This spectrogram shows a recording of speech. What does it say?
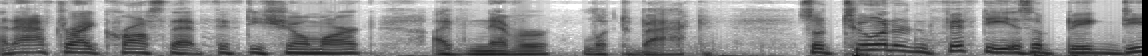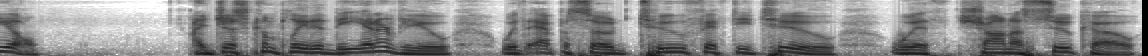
And after I crossed that 50 show mark, I've never looked back. So 250 is a big deal. I just completed the interview with episode 252 with Shauna Suko,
